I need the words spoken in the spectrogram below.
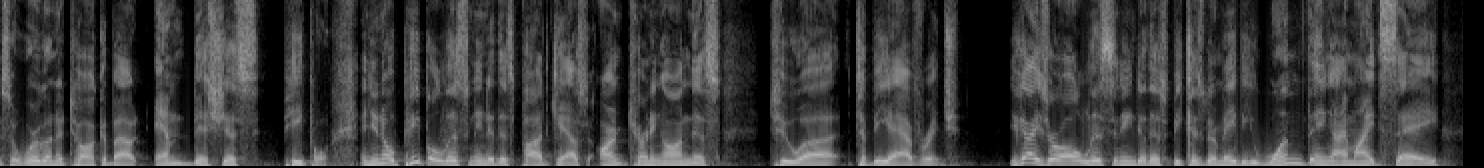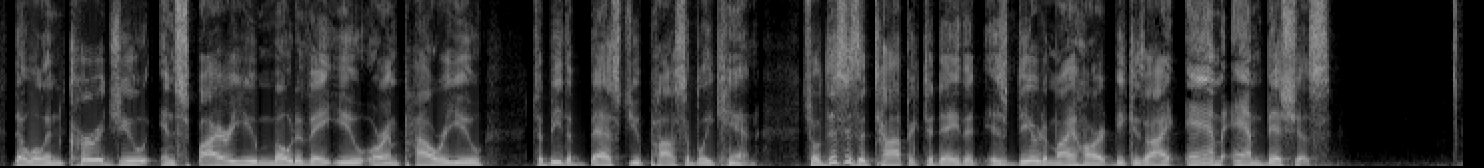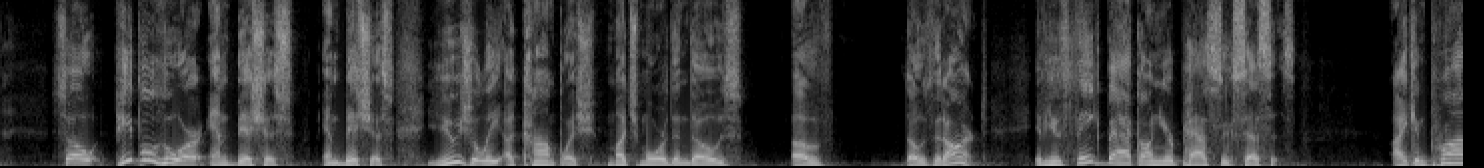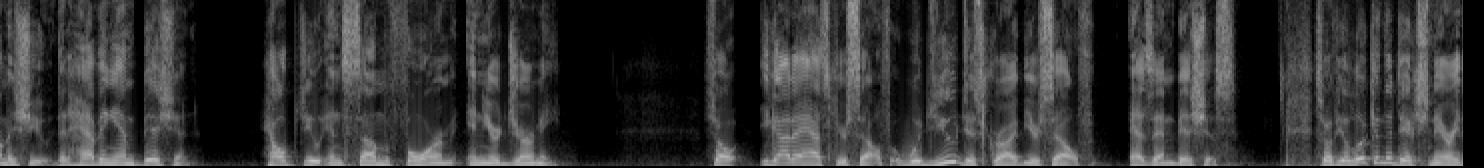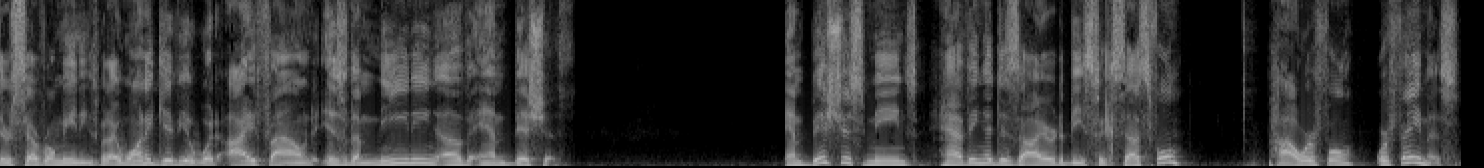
So we're going to talk about ambitious people. And you know, people listening to this podcast aren't turning on this to uh, to be average. You guys are all listening to this because there may be one thing I might say that will encourage you, inspire you, motivate you, or empower you to be the best you possibly can. So, this is a topic today that is dear to my heart because I am ambitious. So, people who are ambitious, ambitious usually accomplish much more than those of those that aren't. If you think back on your past successes, I can promise you that having ambition helped you in some form in your journey. So, you got to ask yourself would you describe yourself as ambitious? So if you look in the dictionary, there's several meanings, but I want to give you what I found is the meaning of ambitious. Ambitious means having a desire to be successful, powerful, or famous.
